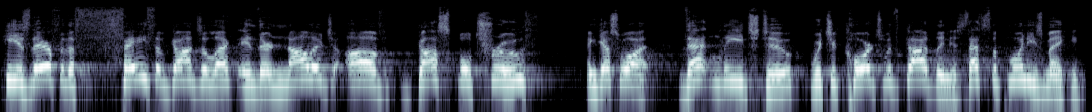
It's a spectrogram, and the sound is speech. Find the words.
he is there for the faith of God's elect and their knowledge of gospel truth. And guess what? That leads to, which accords with godliness. That's the point he's making.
